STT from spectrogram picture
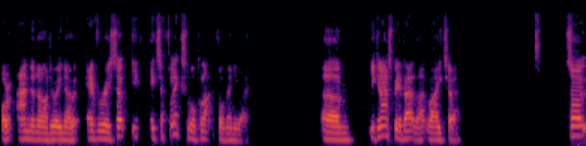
or, and an Arduino Every. So it, it's a flexible platform anyway. Um, you can ask me about that later. So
